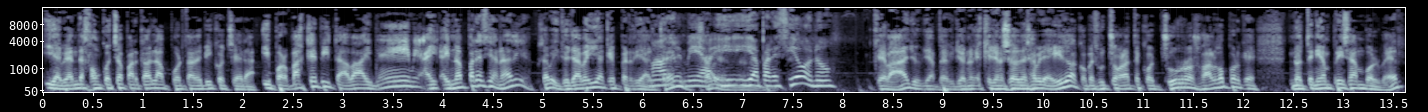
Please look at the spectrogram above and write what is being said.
Y habían dejado un coche aparcado en la puerta de mi cochera. Y por más que pitaba, y, ahí, ahí no aparecía nadie. ¿sabes? Yo ya veía que perdía el Madre tren. mía, ¿sabes? ¿Y, y apareció o no? Que va, yo, ya, pero yo no- es que yo no sé dónde se habría ido, a comer un chocolate con churros o algo porque no tenían prisa en volver.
